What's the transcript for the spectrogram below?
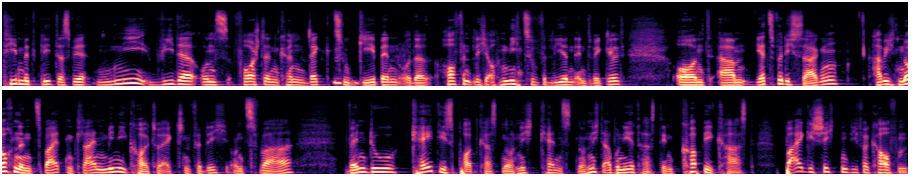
Teammitglied, das wir nie wieder uns vorstellen können, wegzugeben oder hoffentlich auch nie zu verlieren, entwickelt. Und ähm, jetzt würde ich sagen, habe ich noch einen zweiten kleinen Mini-Call to Action für dich. Und zwar, wenn du Katies Podcast noch nicht kennst, noch nicht abonniert hast, den Copycast bei Geschichten, die verkaufen,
